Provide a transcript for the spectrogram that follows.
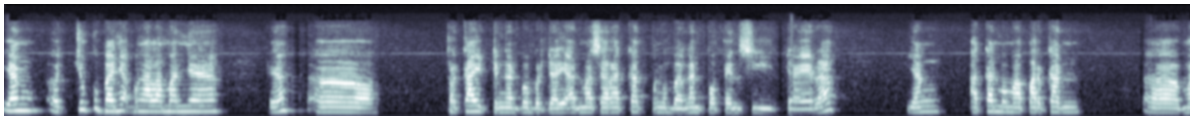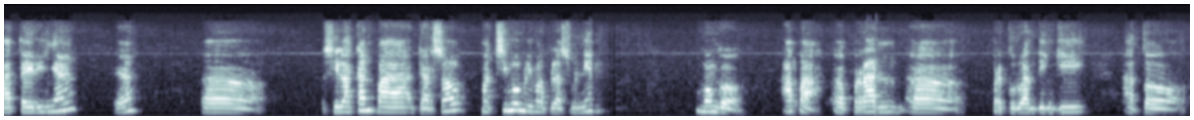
yang eh, cukup banyak pengalamannya ya eh, terkait dengan pemberdayaan masyarakat, pengembangan potensi daerah yang akan memaparkan materinya ya. Silakan Pak Darso maksimum 15 menit. Monggo apa peran perguruan tinggi atau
